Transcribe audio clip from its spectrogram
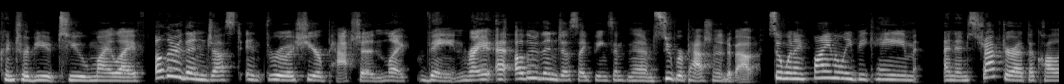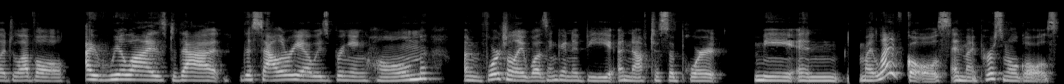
contribute to my life other than just in through a sheer passion like vein, right? Other than just like being something that I'm super passionate about. So when I finally became an instructor at the college level, I realized that the salary I was bringing home unfortunately wasn't going to be enough to support me in my life goals and my personal goals.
